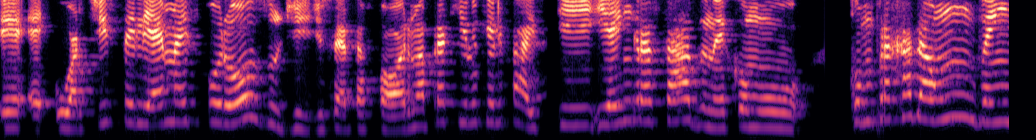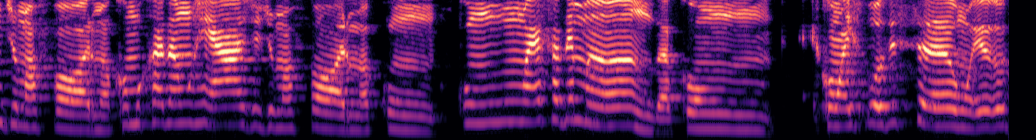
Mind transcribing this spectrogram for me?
é, é, o artista ele é mais poroso de, de certa forma para aquilo que ele faz. E, e é engraçado, né? Como como para cada um vem de uma forma, como cada um reage de uma forma com, com essa demanda, com com a exposição. Eu,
